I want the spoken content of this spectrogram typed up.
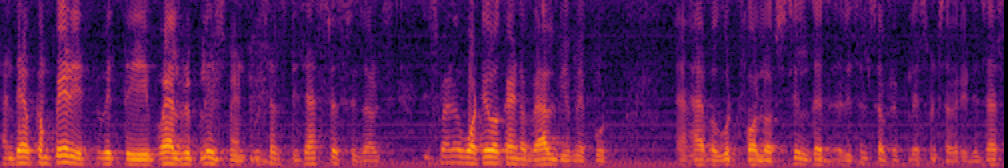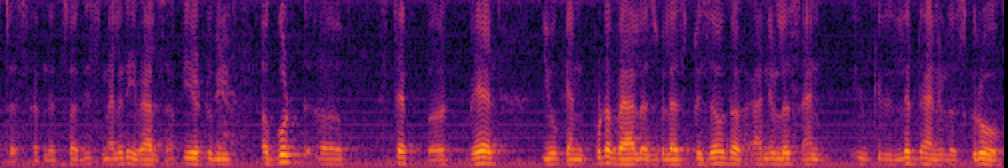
and they have compared it with the valve replacement, which has disastrous results, in spite of whatever kind of valve you may put and have a good follow-up, still the results of replacements are very disastrous. And that's why these melody valves appear to be a good uh, step uh, where you can put a valve as well as preserve the annulus and let the annulus grow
